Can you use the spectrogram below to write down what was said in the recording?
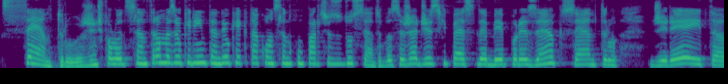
centro? A gente falou de centrão, mas eu queria entender o que está acontecendo com partidos do centro. Você já disse que PSDB, por exemplo, centro-direita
